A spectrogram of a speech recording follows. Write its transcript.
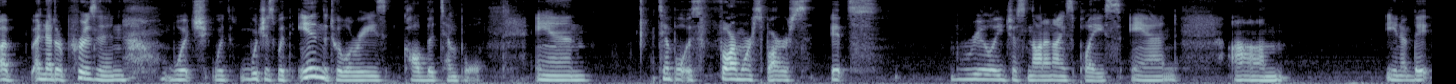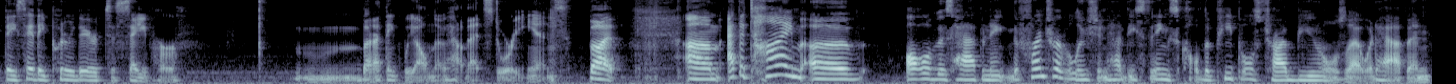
a, another prison, which which is within the Tuileries, called the Temple, and Temple is far more sparse. It's really just not a nice place, and um, you know, they, they say they put her there to save her. Mm, but I think we all know how that story ends. But um, at the time of all of this happening, the French Revolution had these things called the People's Tribunals that would happen.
